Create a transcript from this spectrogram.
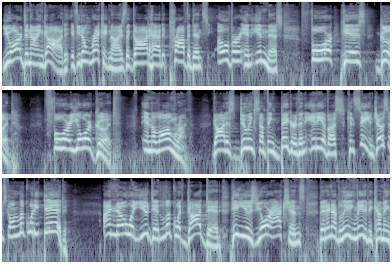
you are denying God if you don't recognize that God had providence over and in this for his good, for your good in the long run. God is doing something bigger than any of us can see. And Joseph's going, Look what he did. I know what you did. Look what God did. He used your actions that ended up leading me to becoming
